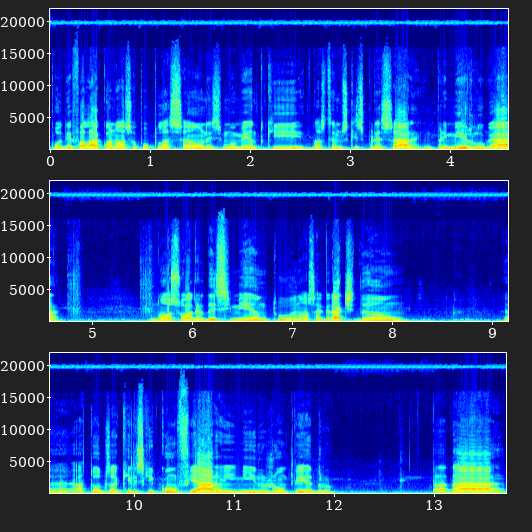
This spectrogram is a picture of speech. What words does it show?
poder falar com a nossa população nesse momento que nós temos que expressar, em primeiro lugar, o nosso agradecimento, a nossa gratidão é, a todos aqueles que confiaram em mim, no João Pedro, para dar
